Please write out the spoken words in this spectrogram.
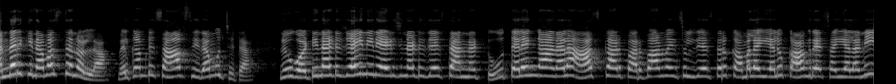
అందరికీ నమస్తేనొల్లా వెల్కమ్ టు సాఫ్ సీదా ముచ్చట. నువ్వు కొట్టినట్టు చేయి నేను ఏడ్చినట్టు చేస్తా అన్నట్టు తెలంగాణలో ఆస్కార్ పర్ఫార్మెన్స్లు చేస్తారు కమలయ్యలు కాంగ్రెస్ అయ్యాలని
